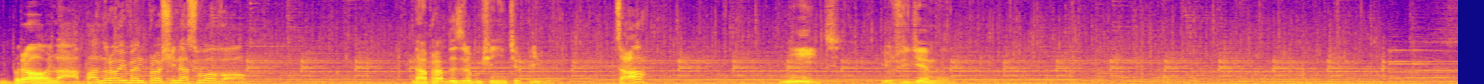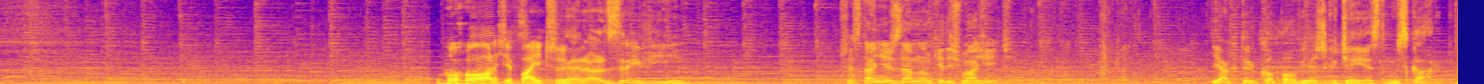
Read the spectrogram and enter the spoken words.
broń. Ola, pan Royven prosi na słowo. Naprawdę zrobił się niecierpliwy. Co? Nic. Już idziemy. Oho, ale się fajczy. Geralt z Rivi. Przestaniesz za mną kiedyś łazić? Jak tylko powiesz, gdzie jest mój skarb.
